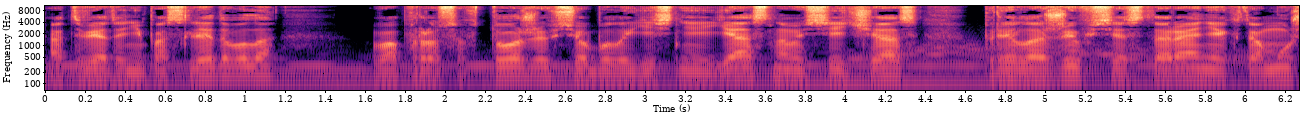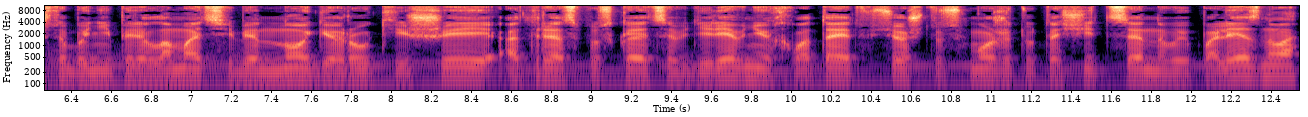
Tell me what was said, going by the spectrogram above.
Ответа не последовало, вопросов тоже, все было яснее ясного. Сейчас, приложив все старания к тому, чтобы не переломать себе ноги, руки и шеи, отряд спускается в деревню и хватает все, что сможет утащить ценного и полезного,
